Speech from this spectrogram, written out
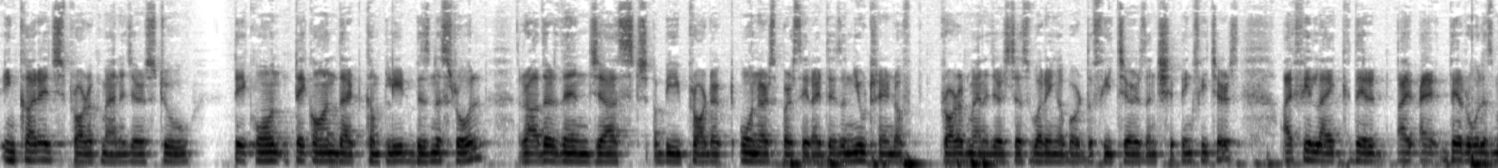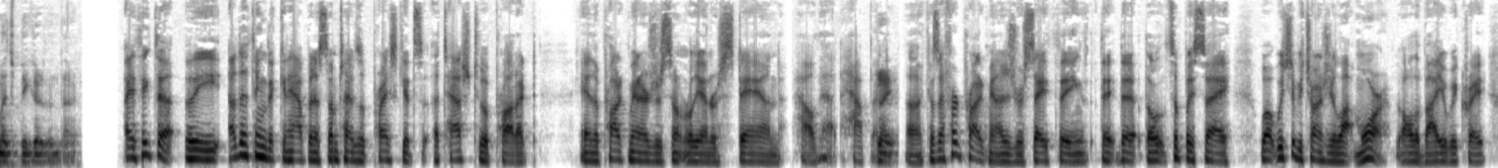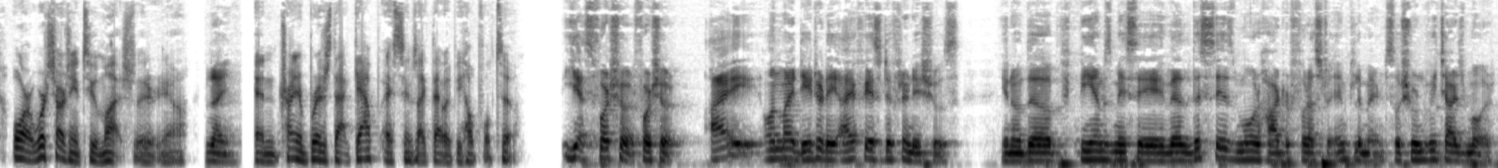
encourage product managers to take on take on that complete business role rather than just be product owners per se right there's a new trend of product managers just worrying about the features and shipping features. I feel like their I, I, their role is much bigger than that. I think that the other thing that can happen is sometimes the price gets attached to a product and the product managers don't really understand how that happened. Because right. uh, I've heard product managers say things, they, they, will simply say, well, we should be charging a lot more, all the value we create, or we're charging too much, you know. Right. And trying to bridge that gap, it seems like that would be helpful too. Yes, for sure, for sure. I, on my day to day, I face different issues. You know, the PMs may say, well, this is more harder for us to implement, so shouldn't we charge more?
